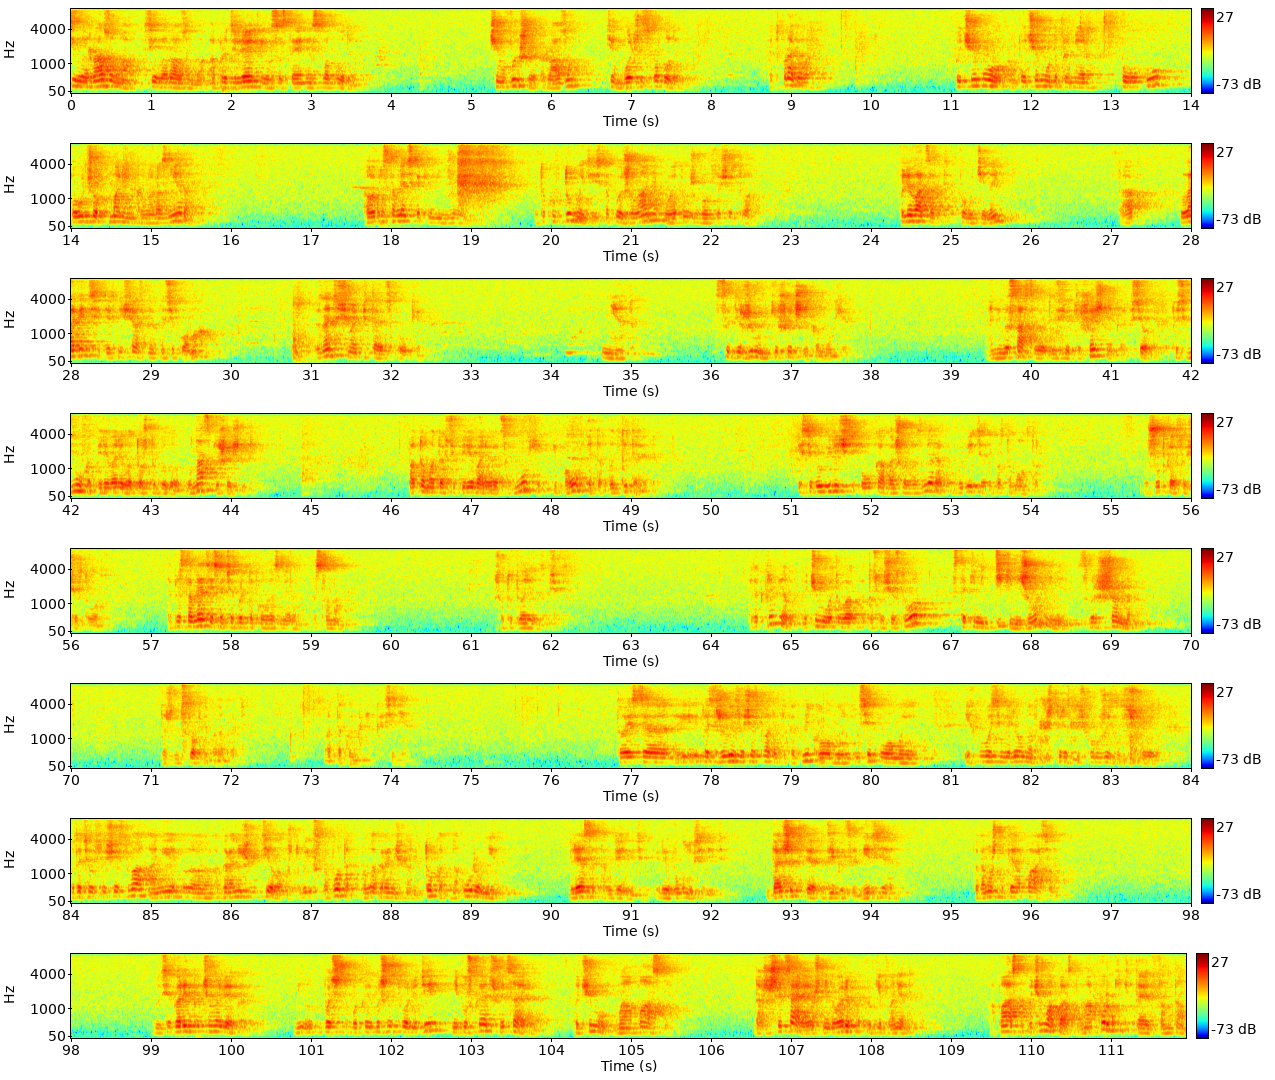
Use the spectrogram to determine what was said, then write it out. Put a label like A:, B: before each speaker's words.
A: сила разума, сила разума определяет его состояние свободы. Чем выше разум, тем больше свободы. Это правило. Почему, почему, например, пауку, паучок маленького размера, а вы представляете, какие у него желания? Вы только вдумайтесь, какое желание у этого живого существа. Плеваться паутиной, так, ловить этих несчастных насекомых. Знаете, чем они питаются пауки? Нет. Содержимым кишечника мухи. Они высасывают из ее кишечника все. То есть муха переварила то, что было у нас в кишечнике. Потом это все переваривается в мухе, и паук это подъедает. Если вы увеличите паука большого размера, вы видите, это просто монстр. Жуткое существо. А представляете, если человек был такого размера, как слона? Что тут творилось сейчас? Это к примеру, почему этого, это существо с такими дикими желаниями совершенно, даже слов не подобрать. Вот такой маленькое сидит. То есть, э, то есть живые существа, такие как микробы, насекомые, их 8 миллионов 400 тысяч форм жизни существует. Вот эти вот существа, они э, ограничены телом, чтобы их свобода была ограничена только на уровне леса там где-нибудь или в углу сидеть. Дальше тебе двигаться нельзя, потому что ты опасен. Но если говорить про человека, ну, большинство, большинство людей не пускают в Швейцарию. Почему? Мы опасны. Даже Швейцария, я уж не говорю про другие планеты. Опасно. Почему опасно? Мы окурки кидаем в фонтан.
